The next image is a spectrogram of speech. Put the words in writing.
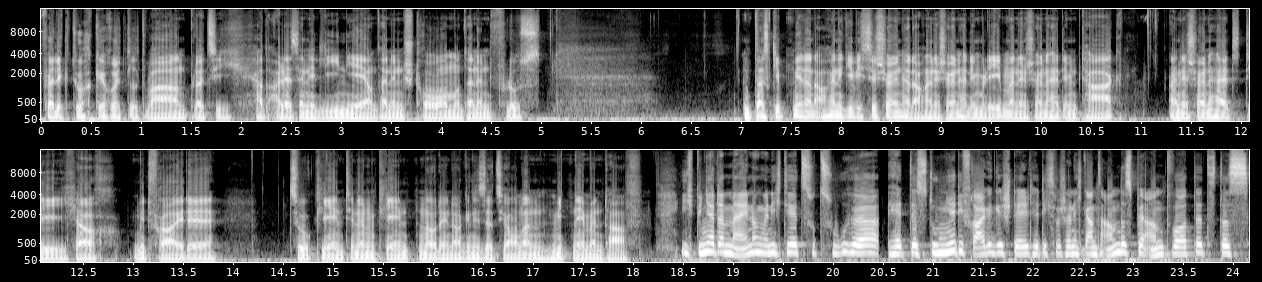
völlig durchgerüttelt war und plötzlich hat alles eine Linie und einen Strom und einen Fluss. Und das gibt mir dann auch eine gewisse Schönheit, auch eine Schönheit im Leben, eine Schönheit im Tag, eine Schönheit, die ich auch mit Freude zu Klientinnen und Klienten oder in Organisationen mitnehmen darf. Ich bin ja der Meinung, wenn ich dir jetzt so zuhöre, hättest du mir die Frage gestellt, hätte ich es wahrscheinlich ganz anders beantwortet, dass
